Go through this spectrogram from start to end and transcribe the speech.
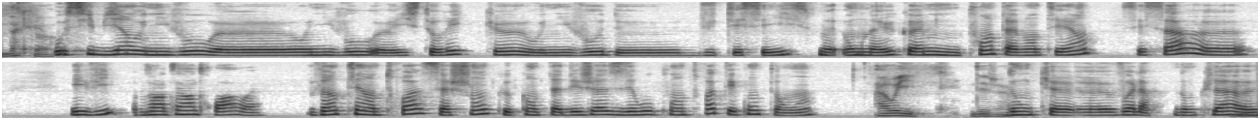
D'accord. Aussi bien au niveau, euh, au niveau euh, historique qu'au niveau de, du TCisme. On a eu quand même une pointe à 21, c'est ça, euh, Evie? 21-3, ouais. 21-3, sachant que quand tu as déjà 0.3, tu es content. hein. Ah oui, déjà. Donc euh, voilà, donc là, euh,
